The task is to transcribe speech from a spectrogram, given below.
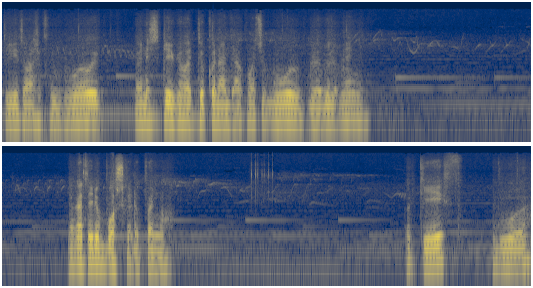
Jadi kita masuk ke gua Wednesday lepas tu kau nak ajak aku masuk gua Gelap-gelap macam ni Yang kata ada bos kat depan tu Okay Gua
